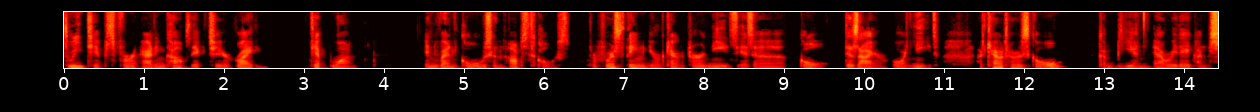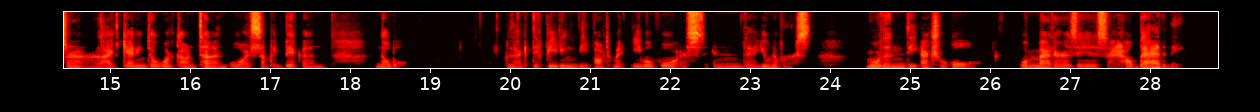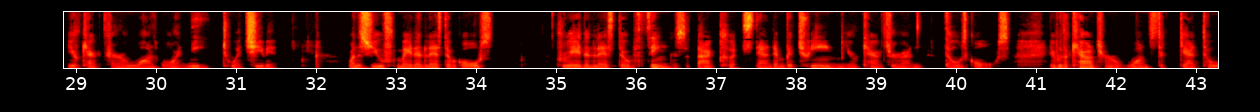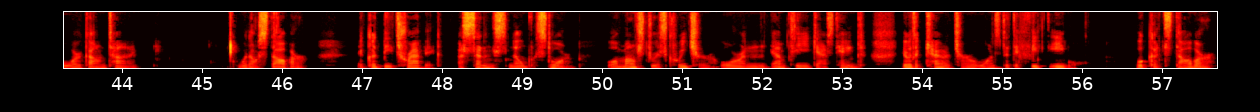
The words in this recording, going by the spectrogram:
Three tips for adding conflict to your writing. Tip 1 Invent goals and obstacles. The first thing your character needs is a goal, desire, or need. A character's goal can be an everyday concern like getting to work on time or something big and noble, like defeating the ultimate evil force in the universe. More than the actual goal, what matters is how badly your character want or need to achieve it. Once you've made a list of goals, create a list of things that could stand in between your character and those goals. If the character wants to get to work on time, what'll stop her? It could be traffic, a sudden snowstorm, or a monstrous creature, or an empty gas tank. If the character wants to defeat evil, what could stop her?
